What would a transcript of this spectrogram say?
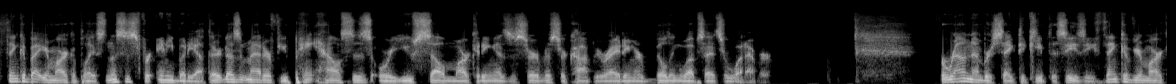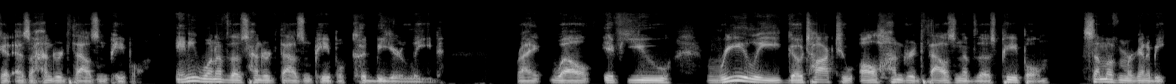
think about your marketplace. And this is for anybody out there. It doesn't matter if you paint houses or you sell marketing as a service or copywriting or building websites or whatever for round numbers sake to keep this easy think of your market as 100000 people. Any one of those 100000 people could be your lead right? Well if you really go talk to all 100000 of those people some of them are going to be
